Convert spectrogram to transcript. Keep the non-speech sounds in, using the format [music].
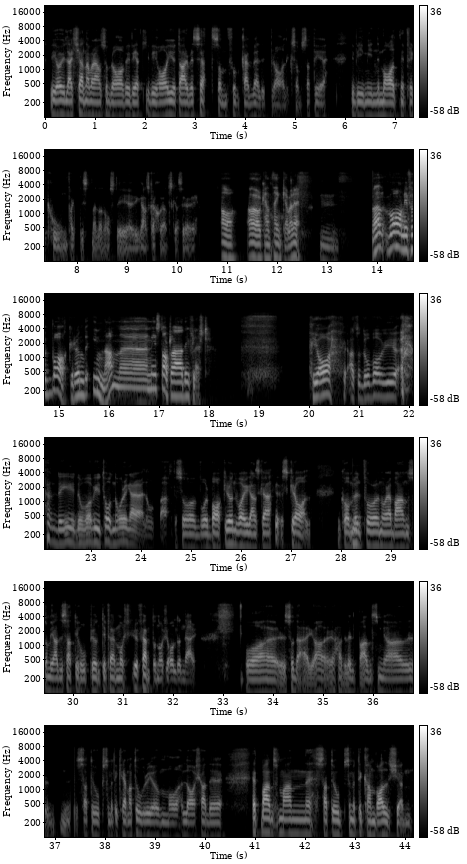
vi har ju lärt känna varandra så bra. Vi vet vi har ju ett arbetssätt som funkar väldigt bra liksom så att det, det blir minimalt med friktion faktiskt mellan oss. Det är ganska skönt ska jag säga dig. Ja. ja, jag kan tänka mig det. Mm. Men vad har ni för bakgrund innan eh, ni startade Die Flashed? Ja, alltså då var vi ju, [clears throat] det då var vi ju tonåringar allihopa. Så vår bakgrund var ju ganska [laughs] skral. Vi kom väl från några band som vi hade satt ihop runt i fem års, 15-årsåldern där. Och eh, sådär. Jag hade väl ett band som jag eh, satte ihop som hette Krematorium och Lars hade ett band som han eh, satte ihop som hette Convulsion.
